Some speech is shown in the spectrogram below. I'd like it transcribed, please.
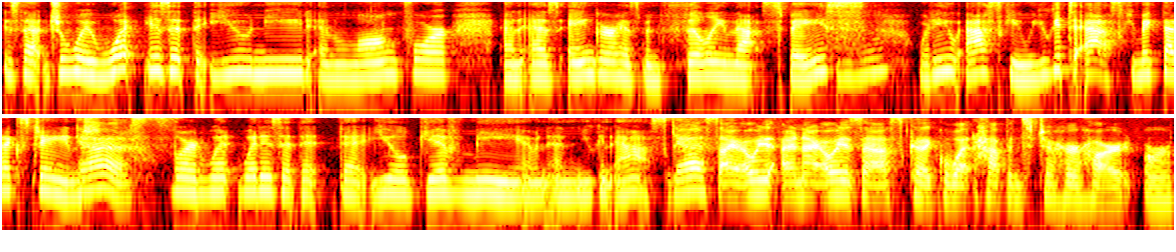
Is that joy? What is it that you need and long for? And as anger has been filling that space, Mm-hmm. what are you asking? You get to ask. You make that exchange. Yes. Lord, what what is it that that you'll give me? And and you can ask. Yes, I always and I always ask like what happens to her heart or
